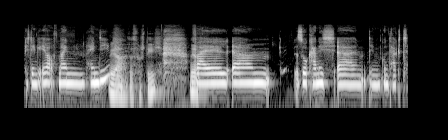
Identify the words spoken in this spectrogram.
Ich denke eher auf mein Handy. Ja, das verstehe ich. Ja. Weil ähm, so kann ich äh, den Kontakt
